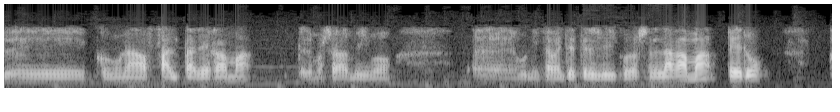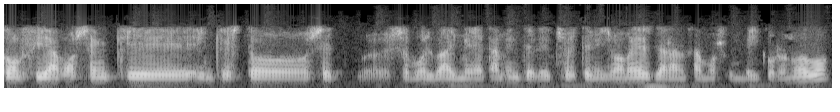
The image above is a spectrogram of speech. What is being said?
eh, con una falta de gama. Tenemos ahora mismo únicamente tres vehículos en la gama, pero confiamos en que, en que esto se, se vuelva inmediatamente. De hecho, este mismo mes ya lanzamos un vehículo nuevo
